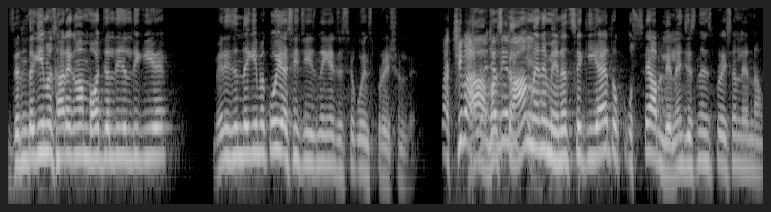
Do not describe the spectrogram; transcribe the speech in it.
ज़िंदगी में सारे काम बहुत जल्दी जल्दी किए। मेरी ज़िंदगी में कोई ऐसी चीज़ नहीं है जिससे कोई इंस्पिरेशन ले। तो अच्छी बात हाँ बस काम मैंने मेहनत से किया है तो उससे आप ले लें जिसने इंस्पिरेशन लेना हो।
